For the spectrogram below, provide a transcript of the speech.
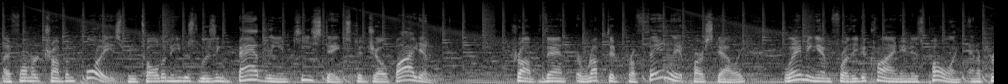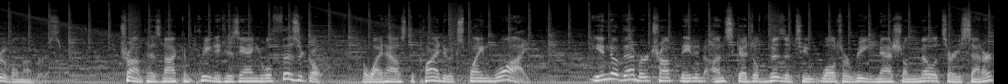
by former Trump employees who told him he was losing badly in key states to Joe Biden. Trump then erupted profanely at Parscale, blaming him for the decline in his polling and approval numbers. Trump has not completed his annual physical. The White House declined to explain why. In November, Trump made an unscheduled visit to Walter Reed National Military Center.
